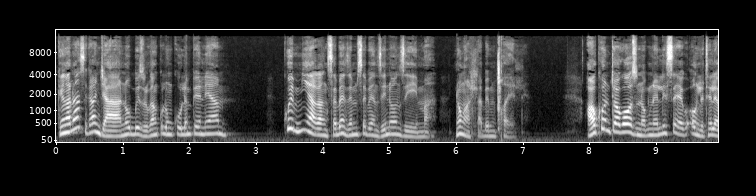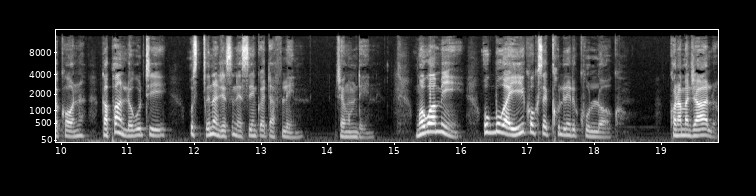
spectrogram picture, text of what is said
Ngingalazi kanjani ubizo likaNkuluNkulu empilweni yami? Kuyiminyaka ngisebenza emsebenzini onzima nongahlabe emxhwele. Awukho intokozo nokuneliseko ongilethele khona ngaphandle lokuthi usigcina nje sinesinkwe etafuleni njengomndeni. Ngokwami ukubuka yikho kuseqhulwini elikhulu lokho. Khona manjalo,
